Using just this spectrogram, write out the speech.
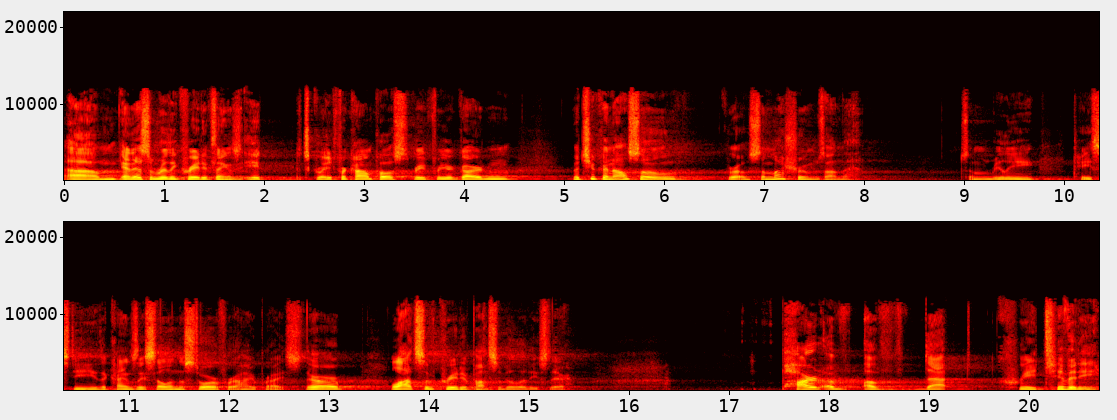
Um, and there's some really creative things. It, it's great for compost, great for your garden, but you can also grow some mushrooms on that. Some really tasty, the kinds they sell in the store for a high price. There are lots of creative possibilities there part of, of that creativity,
